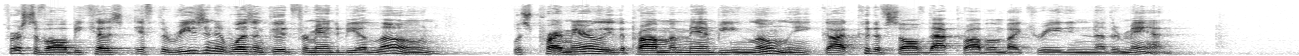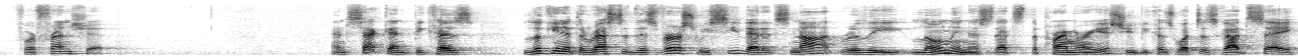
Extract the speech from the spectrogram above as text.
First of all, because if the reason it wasn't good for man to be alone was primarily the problem of man being lonely, God could have solved that problem by creating another man for friendship. And second, because looking at the rest of this verse, we see that it's not really loneliness that's the primary issue because what does God say?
